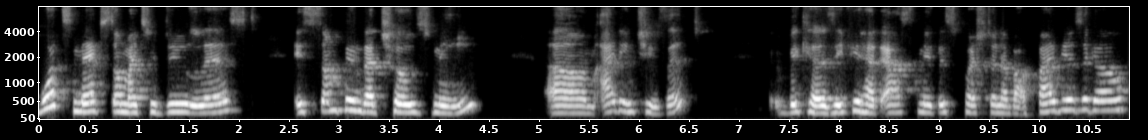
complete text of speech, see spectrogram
what's next on my to-do list is something that chose me um, i didn't choose it because if you had asked me this question about five years ago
